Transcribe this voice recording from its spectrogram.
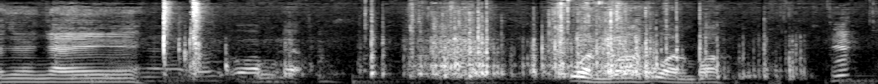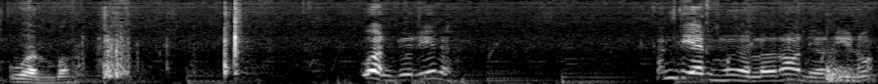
มีแต่หัวใหญ่โอ้ยออมแล้วๆอ้วนบ่อ้วนบ่ฮะอ้วนบ่อ้วนอยู่ดิล่ะมันเดียดมือแล้วเนาะเดี๋ยวนี้เนาะ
